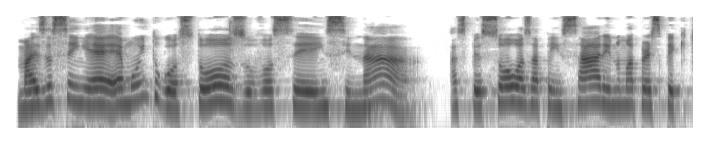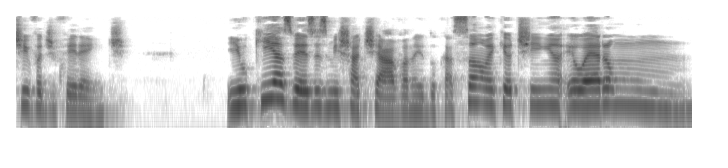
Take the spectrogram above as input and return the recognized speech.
Mas assim, é, é muito gostoso você ensinar as pessoas a pensarem numa perspectiva diferente. E o que às vezes me chateava na educação é que eu tinha, eu era um,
